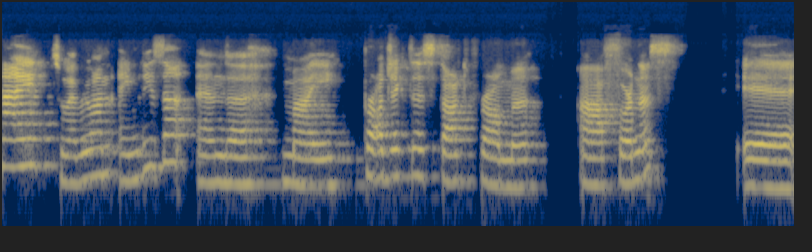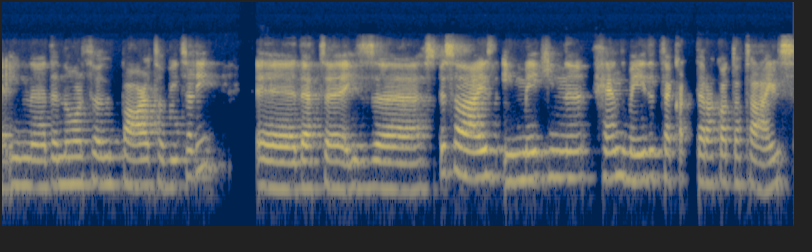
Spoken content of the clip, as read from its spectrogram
Hi to everyone, I'm Lisa and uh, my project starts from uh, a furnace uh, in the northern part of Italy uh, that uh, is uh, specialized in making handmade terracotta tiles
